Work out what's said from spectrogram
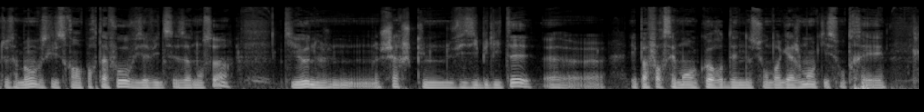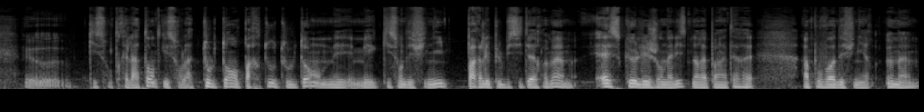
tout simplement parce qu'il sera en porte-à-faux vis-à-vis de ses annonceurs, qui eux ne, ne cherchent qu'une visibilité euh, et pas forcément encore des notions d'engagement qui sont très euh, qui sont très latentes, qui sont là tout le temps, partout, tout le temps, mais mais qui sont définies par les publicitaires eux-mêmes. Est-ce que les journalistes n'auraient pas intérêt à pouvoir définir eux-mêmes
